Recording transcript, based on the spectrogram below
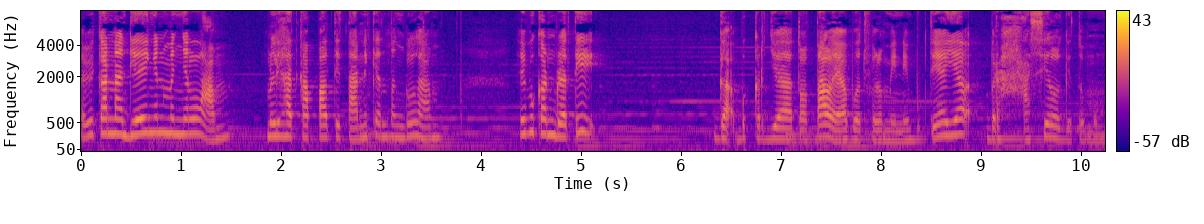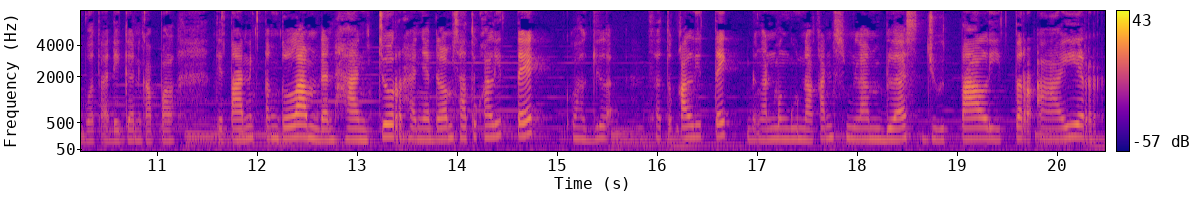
tapi karena dia ingin menyelam melihat kapal Titanic yang tenggelam. Tapi bukan berarti gak bekerja total ya buat film ini. Buktinya ya berhasil gitu membuat adegan kapal Titanic tenggelam dan hancur hanya dalam satu kali take. Wah gila. Satu kali take dengan menggunakan 19 juta liter air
